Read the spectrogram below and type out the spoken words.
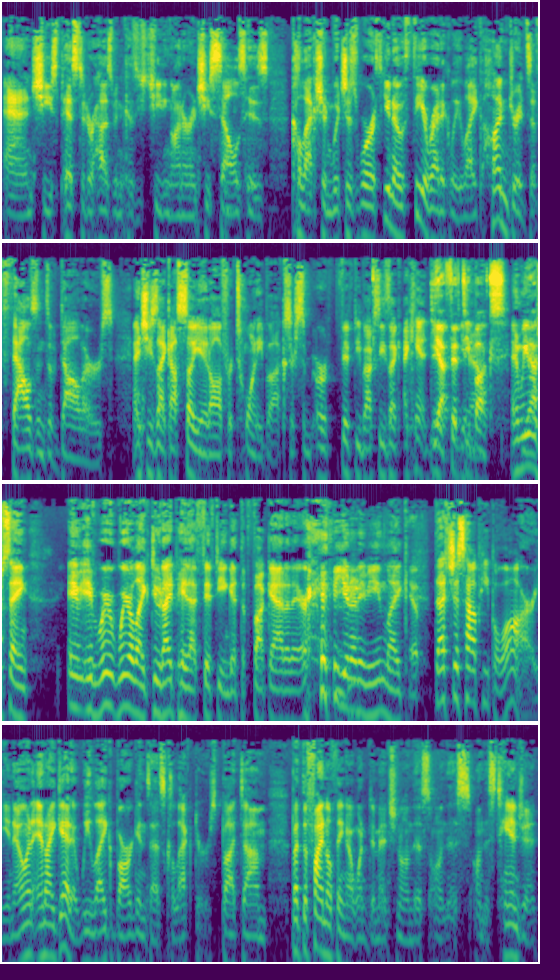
and she's pissed at her husband because he's cheating on her and she sells his collection which is worth, you know, theoretically like hundreds of thousands of dollars and she's like I'll sell you it all for 20 bucks or some or 50 bucks. He's like I can't do Yeah, it, 50 you know? bucks. And we Yeah. were saying it, it- we're we're like, dude, I'd pay that fifty and get the fuck out of there. you know what I mean? Like Yep. that's just how people are, you know. And and I get it. We like bargains as collectors, but um, but the final thing I wanted to mention on this on this on this tangent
